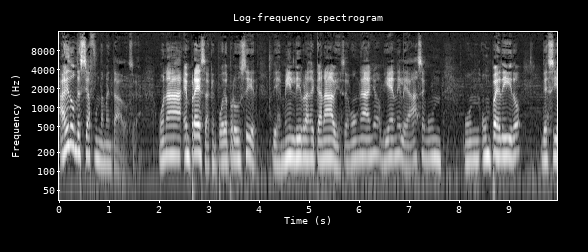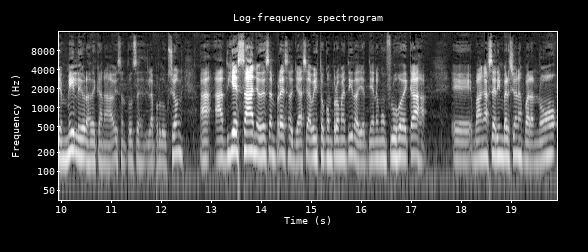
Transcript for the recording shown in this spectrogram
Ahí es donde se ha fundamentado. O sea, una empresa que puede producir 10.000 libras de cannabis en un año, viene y le hacen un, un, pedido de 100.000 libras de cannabis. Entonces, la producción a, a 10 años de esa empresa ya se ha visto comprometida, ya tienen un flujo de caja. Eh, van a hacer inversiones para no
